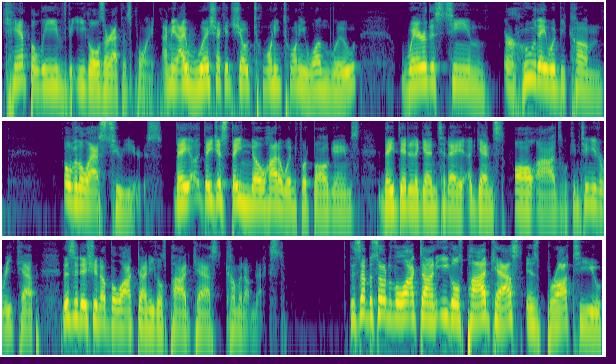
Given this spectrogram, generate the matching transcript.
can't believe the Eagles are at this point. I mean, I wish I could show 2021 Lou where this team or who they would become over the last two years. They they just they know how to win football games. They did it again today against all odds. We'll continue to recap this edition of the Locked On Eagles podcast coming up next. This episode of the Locked On Eagles podcast is brought to you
